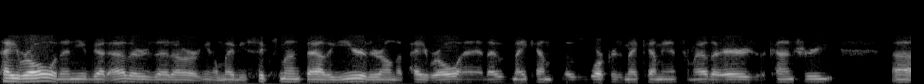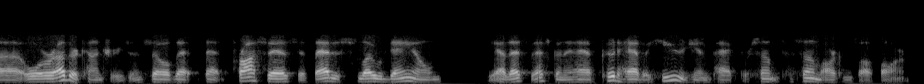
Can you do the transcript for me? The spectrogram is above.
payroll, and then you've got others that are, you know, maybe six months out of the year they're on the payroll, and those may come, those workers may come in from other areas of the country uh, or other countries, and so that that process, if that is slowed down, yeah, that's that's going to have could have a huge impact for some some Arkansas farms.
